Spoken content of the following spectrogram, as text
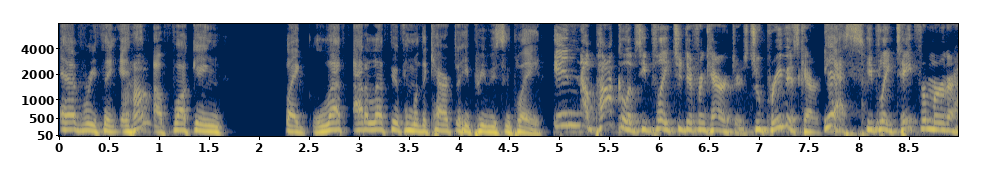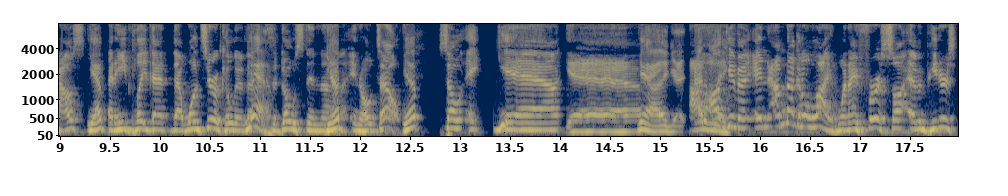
everything. It's Uh-huh. a fucking like left out of left field from what the character he previously played. in Apocalypse, he played two different characters, two previous characters. Yes. he played Tate from Murder House. Yep. and he played that that one serial killer that Yeah. was the ghost in uh, Yep. in Hotel. Yep. So eh, yeah, yeah, Yeah, like, I I'll, I'll give it. And I'm not gonna lie. When I first saw Evan Peters,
